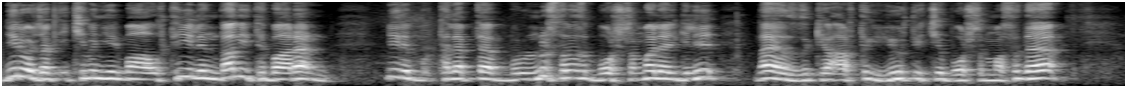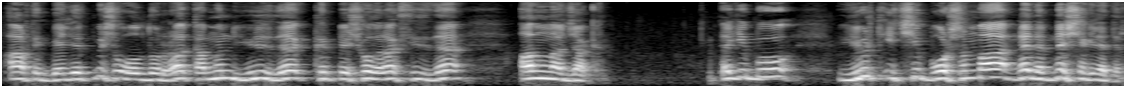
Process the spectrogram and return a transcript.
1 Ocak 2026 yılından itibaren bir talepte bulunursanız borçlanma ile ilgili ne yazık ki artık yurt içi borçlanması da artık belirtmiş olduğu rakamın yüzde 45 olarak sizde alınacak. Peki bu yurt içi borçlanma nedir? Ne şekildedir?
